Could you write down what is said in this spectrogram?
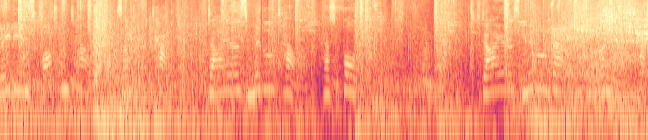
Radiant's bottom tower is under attack. Dire's middle tower has fallen. Dire's middle barracks are under attack.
